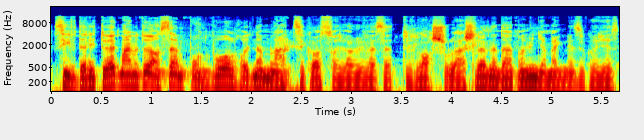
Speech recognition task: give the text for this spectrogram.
szívderítőek, mármint olyan szempontból, hogy nem látszik az, hogy valami veszett lassulás lenne, de hát majd mindjárt megnézzük, hogy ez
